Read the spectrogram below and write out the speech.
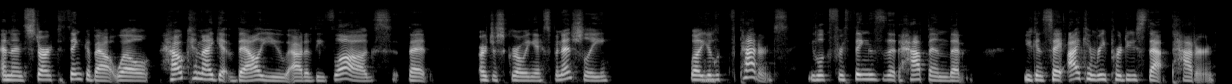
and then start to think about, well, how can I get value out of these logs that are just growing exponentially? Well, you mm. look for patterns. You look for things that happen that you can say, I can reproduce that pattern.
